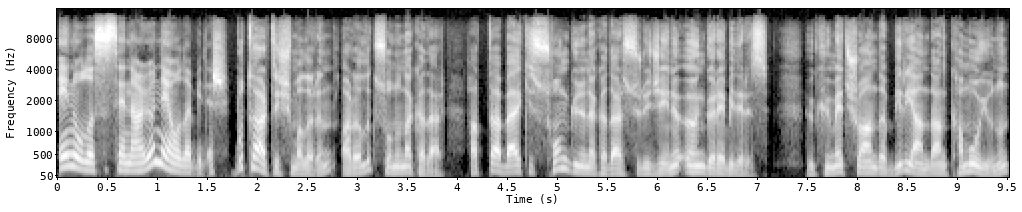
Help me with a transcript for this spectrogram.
en olası senaryo ne olabilir? Bu tartışmaların Aralık sonuna kadar hatta belki son gününe kadar süreceğini öngörebiliriz. Hükümet şu anda bir yandan kamuoyunun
